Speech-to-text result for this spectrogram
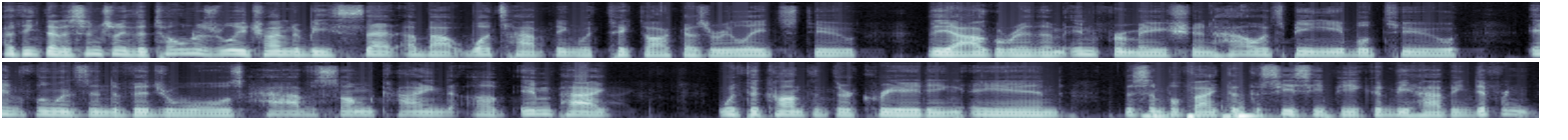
I think that essentially the tone was really trying to be set about what's happening with TikTok as it relates to the algorithm, information, how it's being able to influence individuals, have some kind of impact with the content they're creating, and the simple fact that the CCP could be having different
